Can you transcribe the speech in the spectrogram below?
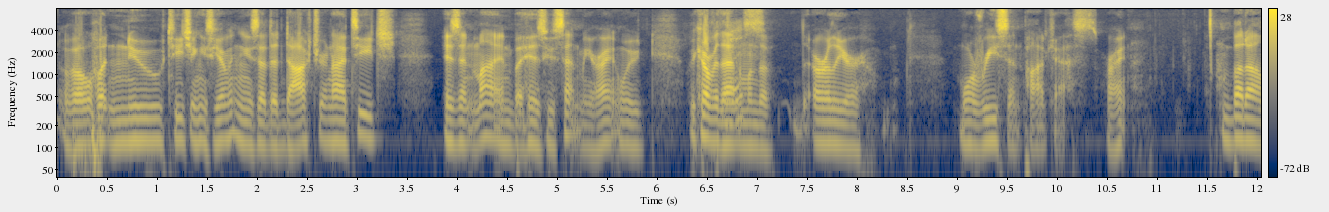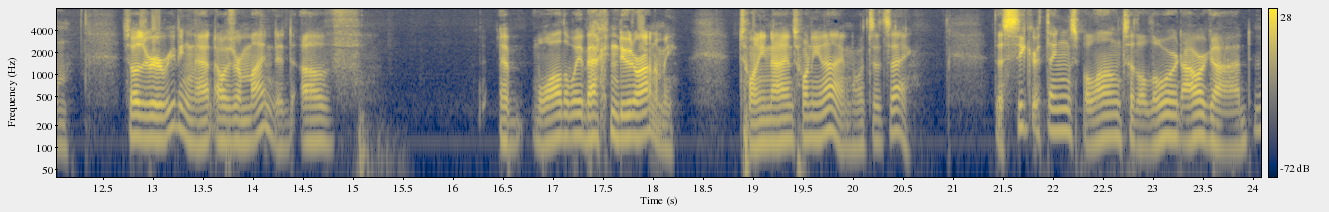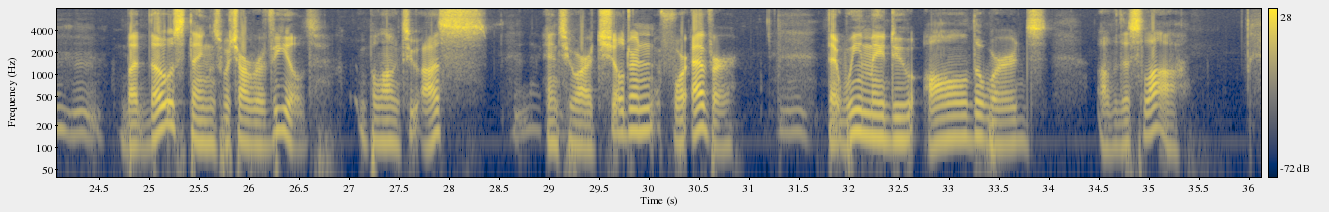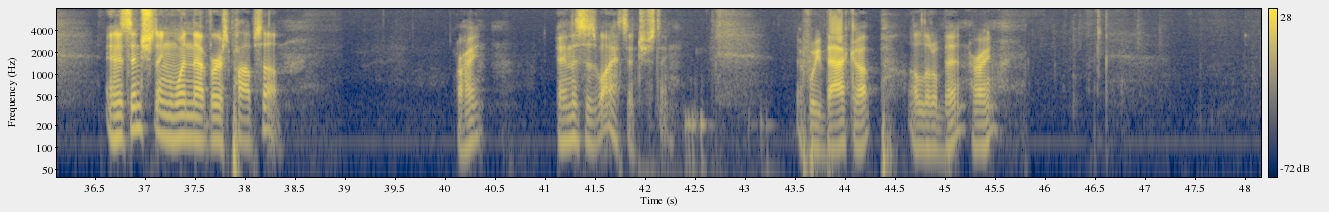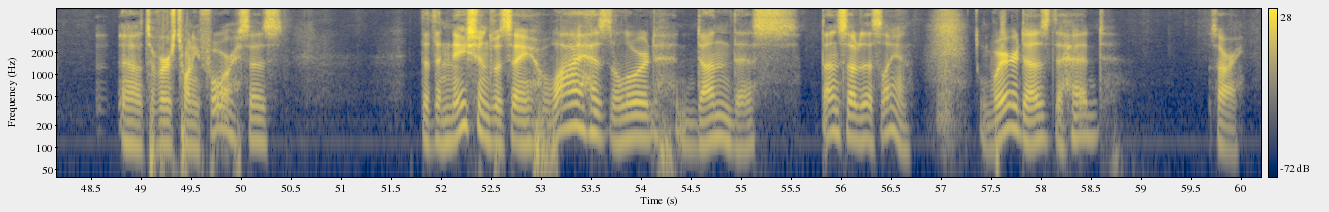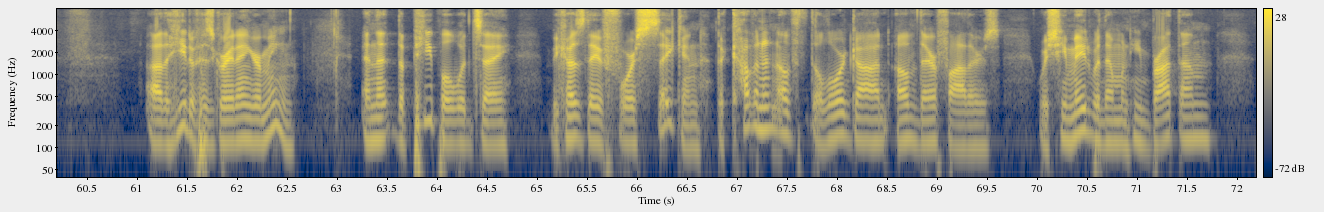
About what new teaching he's giving. He said, The doctrine I teach isn't mine, but his who sent me, right? We we covered that in one of the, the earlier, more recent podcasts, right? But um, so as we were reading that, I was reminded of uh, well, all the way back in Deuteronomy 29 29. What's it say? The secret things belong to the Lord our God, but those things which are revealed belong to us and to our children forever, that we may do all the words of this law. And it's interesting when that verse pops up, right? And this is why it's interesting. If we back up a little bit, right? Uh, to verse 24, he says that the nations would say, Why has the Lord done this, done so to this land? Where does the head, sorry, uh, the heat of his great anger mean? And that the people would say, Because they've forsaken the covenant of the Lord God of their fathers, which he made with them when he brought them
